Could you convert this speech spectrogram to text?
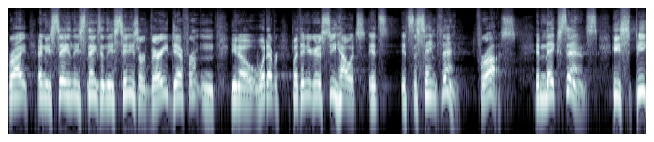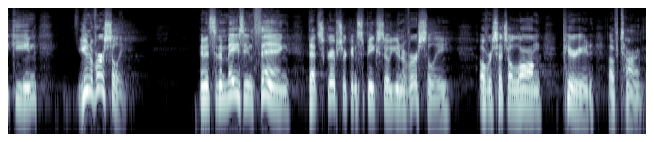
right? And he's saying these things, and these cities are very different and, you know, whatever. But then you're going to see how it's, it's, it's the same thing for us. It makes sense. He's speaking universally. And it's an amazing thing that Scripture can speak so universally over such a long period of time.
